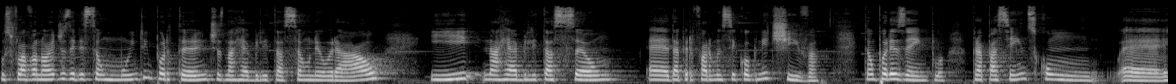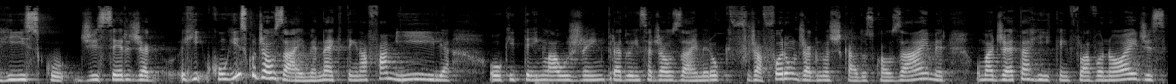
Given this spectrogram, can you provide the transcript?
Os flavonoides eles são muito importantes na reabilitação neural e na reabilitação é, da performance cognitiva. Então, por exemplo, para pacientes com é, risco de ser com risco de Alzheimer, né, que tem na família ou que tem lá o gene para a doença de Alzheimer ou que já foram diagnosticados com Alzheimer, uma dieta rica em flavonoides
